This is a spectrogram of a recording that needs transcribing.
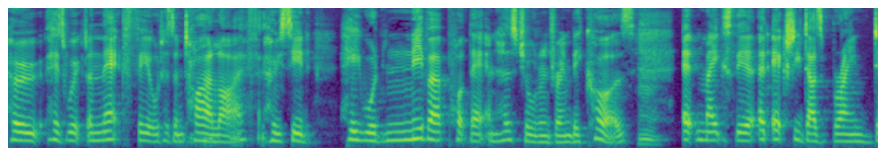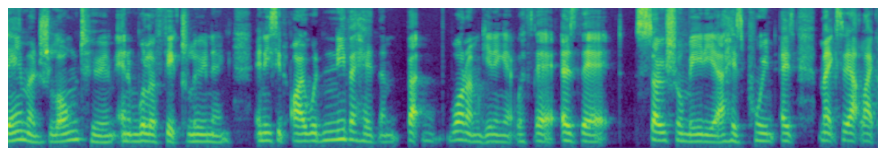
who has worked in that field his entire life, who said he would never put that in his children's room because hmm. it makes their it actually does brain damage long term and will affect learning. And he said I would never have them. But what I'm getting at with that is that social media has point as makes it out like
